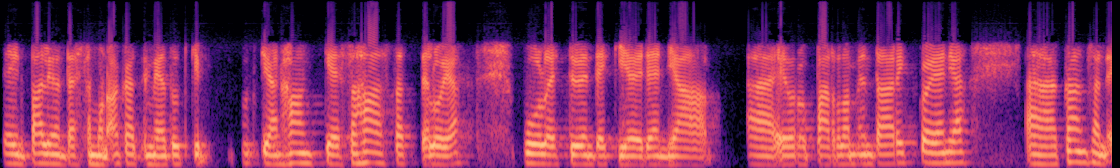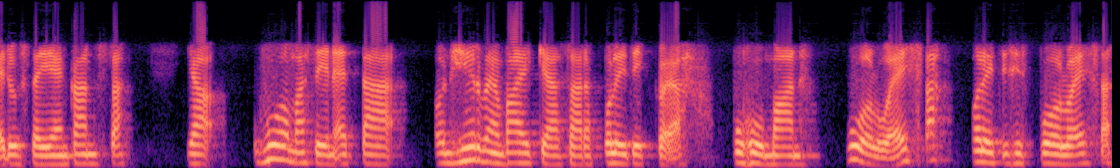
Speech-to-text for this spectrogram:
tein paljon tässä mun akatemiatutkijan hankkeessa haastatteluja puoluetyöntekijöiden ja ää, europarlamentaarikkojen ja ää, kansanedustajien kanssa. Ja huomasin, että on hirveän vaikea saada poliitikkoja puhumaan puolueista, poliittisista puolueista,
